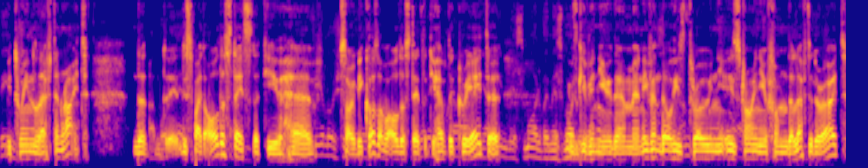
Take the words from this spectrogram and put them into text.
between left and right. That despite all the states that you have, sorry, because of all the states that you have, the Creator is giving you them, and even though He's throwing He's throwing you from the left to the right,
